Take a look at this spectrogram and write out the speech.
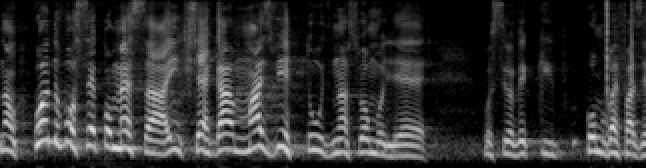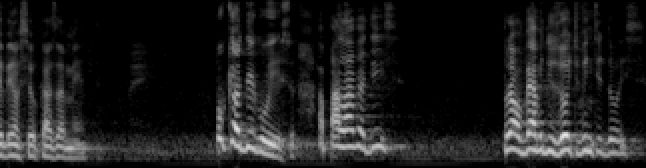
Não, quando você começar a enxergar mais virtude na sua mulher, você vai ver que, como vai fazer bem o seu casamento. Por que eu digo isso? A palavra diz, Provérbio 18, 22.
